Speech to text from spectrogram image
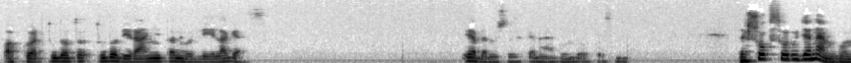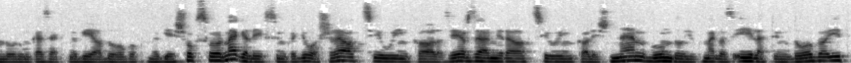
akkor tudod, tudod irányítani, hogy lélegez? Érdemes ezeken elgondolkozni. De sokszor ugye nem gondolunk ezek mögé a dolgok mögé. Sokszor megelégszünk a gyors reakcióinkkal, az érzelmi reakcióinkkal, és nem gondoljuk meg az életünk dolgait,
